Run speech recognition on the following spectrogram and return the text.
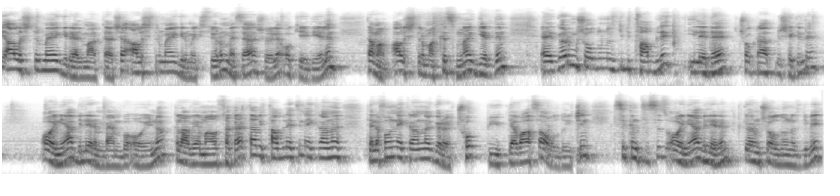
Bir alıştırmaya girelim arkadaşlar. Alıştırmaya girmek istiyorum. Mesela şöyle OK diyelim. Tamam alıştırma kısmına girdim. E, görmüş olduğunuz gibi tablet ile de çok rahat bir şekilde oynayabilirim ben bu oyunu. Klavye mouse takarak. Tabi tabletin ekranı telefonun ekranına göre çok büyük devasa olduğu için sıkıntısız oynayabilirim. Görmüş olduğunuz gibi.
